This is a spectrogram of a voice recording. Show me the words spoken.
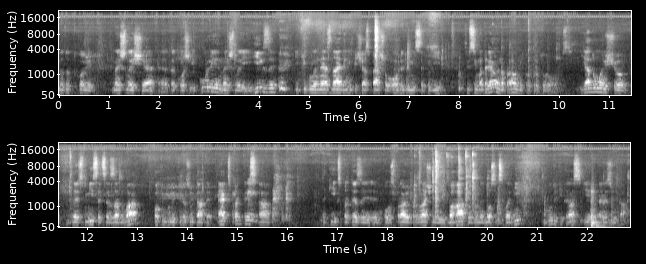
додаткові знайшли ще е, також і кулі, знайшли і гільзи, які були не знайдені під час першого огляду місця подій. Ці всі матеріали направлені в прокуратуру області. Я думаю, що десь місяця за два, поки будуть результати експертиз, а такі експертизи по справі призначено їх багато, вони досить складні, будуть якраз і результати.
